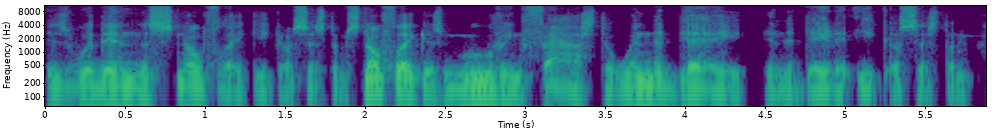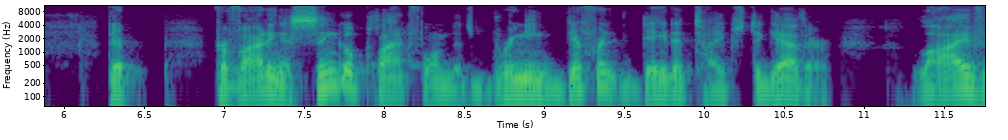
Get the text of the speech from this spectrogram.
is within the Snowflake ecosystem. Snowflake is moving fast to win the day in the data ecosystem. They're providing a single platform that's bringing different data types together. Live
